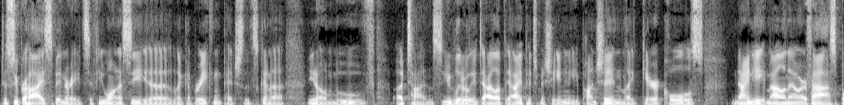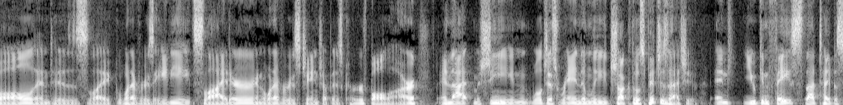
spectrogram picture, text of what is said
to super high spin rates if you want to see a, like a breaking pitch that's going to you know move a ton. So you literally dial up the iPitch machine and you punch in like Gerrit Cole's 98 mile an hour fastball and his like whatever his 88 slider and whatever his changeup and his curveball are. And that machine will just randomly chuck those pitches at you. And you can face that type of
